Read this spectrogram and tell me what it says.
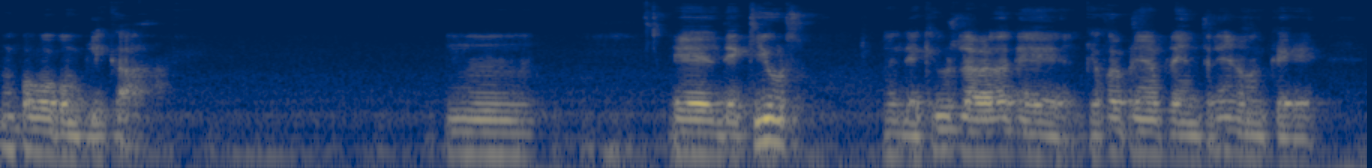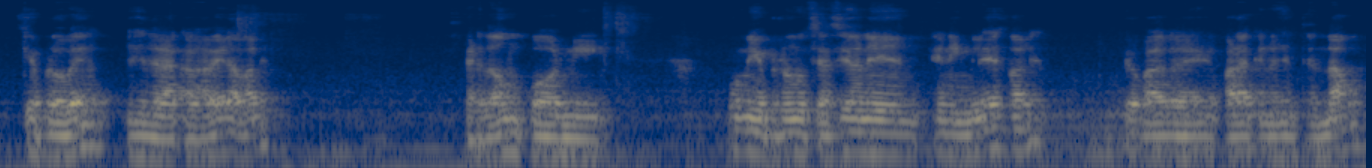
un poco complicado. Mm, el de Cures, el de Cures la verdad que, que fue el primer preentreno en que, que probé, el de la calavera, ¿vale? Perdón por mi, por mi pronunciación en, en inglés, ¿vale? Pero para para que nos entendamos.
